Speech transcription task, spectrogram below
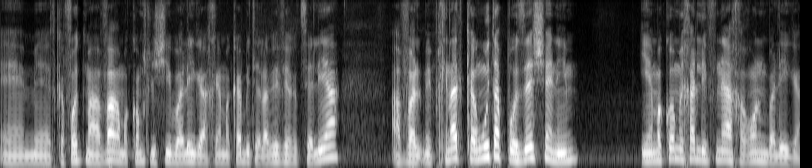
אה, מהתקפות מעבר, מקום שלישי בליגה אחרי מכבי תל אביב והרצליה, אבל מבחינת כמות הפוזיישנים, היא המקום אחד לפני האחרון בליגה.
